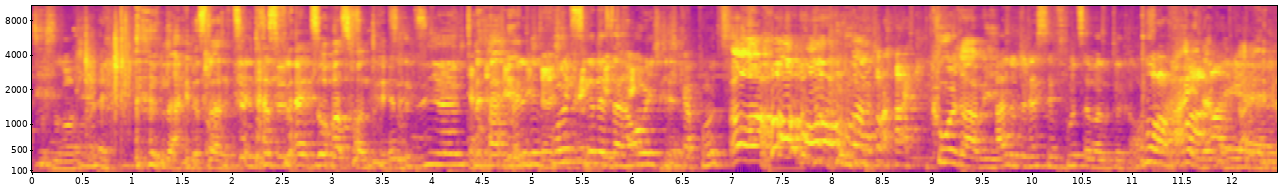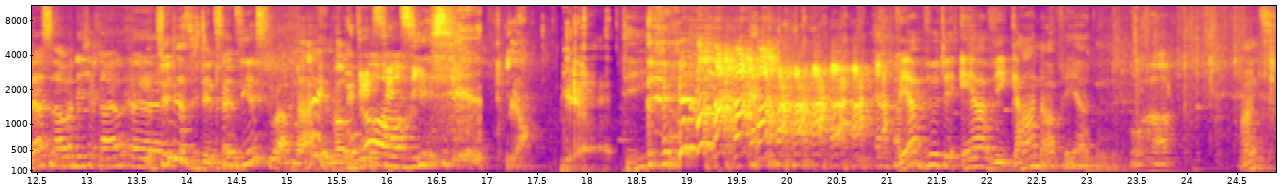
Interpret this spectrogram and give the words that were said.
Das ist raus. Nein, das, das bleibt sowas von drin. Zensieren. Da steht Wenn steht Furz drin ist, dann hau ich dich kaputt. Oh, oh, oh, Mann. Cool, Rami. Hallo, du lässt den Furz aber bitte raus. Boah, Nein, der fuck, kommt ey. Wir lassen aber nicht rein. Äh, Natürlich lass ich den Film. Zensierst du aber. Nein, warum? Den zensierst. Wer würde eher Veganer werden? Oha. Eins, zwei,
